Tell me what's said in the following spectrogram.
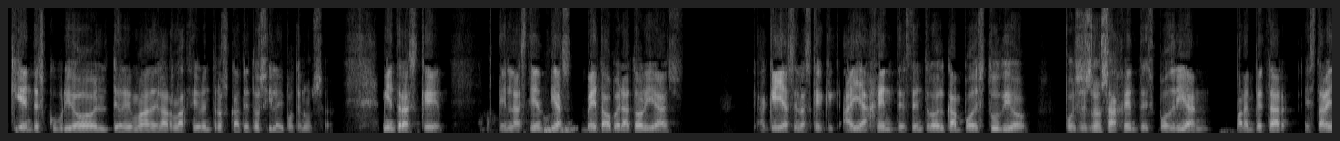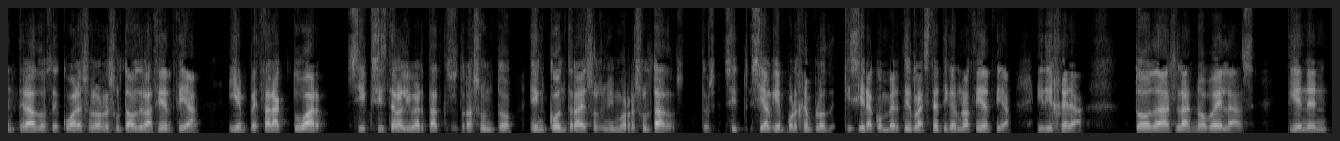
quien descubrió el teorema de la relación entre los catetos y la hipotenusa. Mientras que en las ciencias beta operatorias, aquellas en las que hay agentes dentro del campo de estudio, pues esos agentes podrían, para empezar, estar enterados de cuáles son los resultados de la ciencia y empezar a actuar, si existe la libertad, que es otro asunto, en contra de esos mismos resultados. Entonces, si, alguien, por ejemplo, quisiera convertir la estética en una ciencia y dijera, todas las novelas tienen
